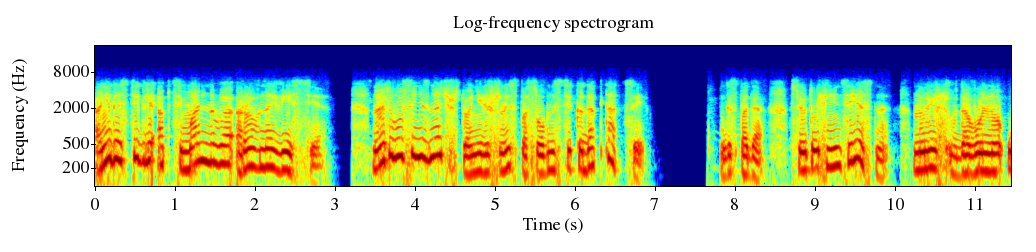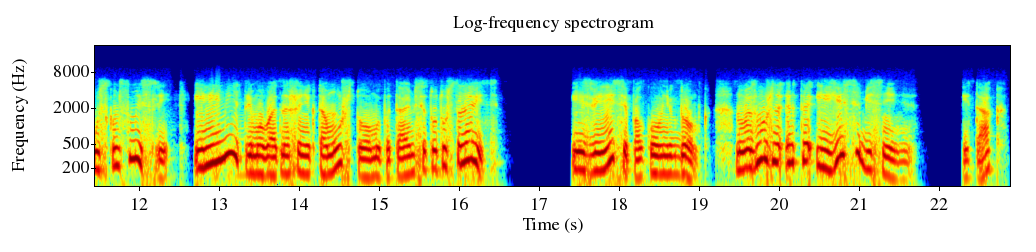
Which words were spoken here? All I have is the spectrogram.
они достигли оптимального равновесия. Но это вовсе не значит, что они лишены способности к адаптации. Господа, все это очень интересно, но лишь в довольно узком смысле и не имеет прямого отношения к тому, что мы пытаемся тут установить. И извините, полковник Домк, но, возможно, это и есть объяснение. Итак,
